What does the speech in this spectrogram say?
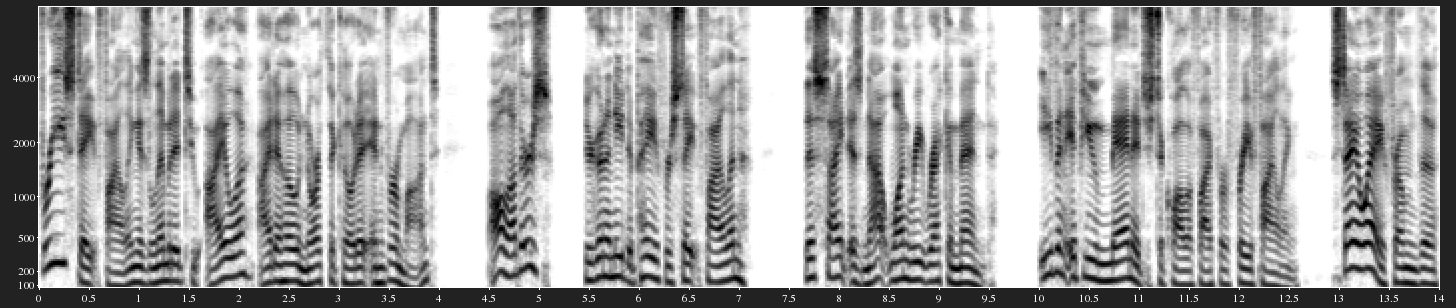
Free state filing is limited to Iowa, Idaho, North Dakota, and Vermont. All others, you're going to need to pay for state filing. This site is not one we recommend. Even if you manage to qualify for free filing, stay away from the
